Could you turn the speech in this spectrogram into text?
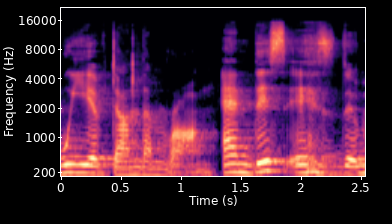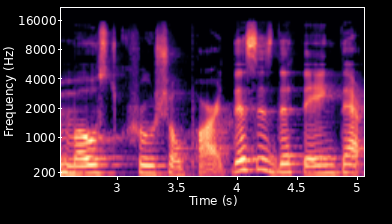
we have done them wrong. And this is the most crucial part. This is the thing that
